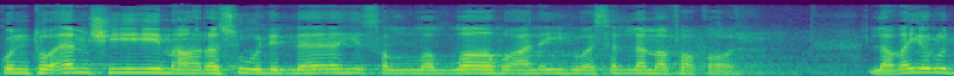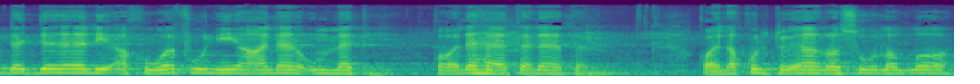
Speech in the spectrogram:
كنت أمشي مع رسول الله صلى الله عليه وسلم فقال لغير الدجال أخوفني على أمتي. قالها ثلاثا. قال قلت يا رسول الله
